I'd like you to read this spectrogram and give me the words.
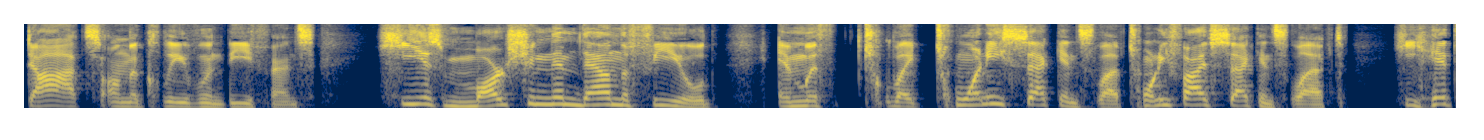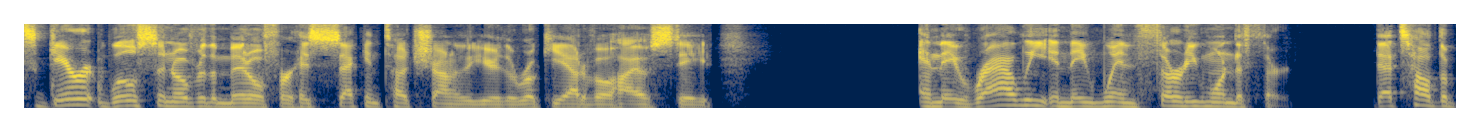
dots on the Cleveland defense. He is marching them down the field. And with t- like 20 seconds left, 25 seconds left, he hits Garrett Wilson over the middle for his second touchdown of the year, the rookie out of Ohio State. And they rally and they win 31 to 30. That's how the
